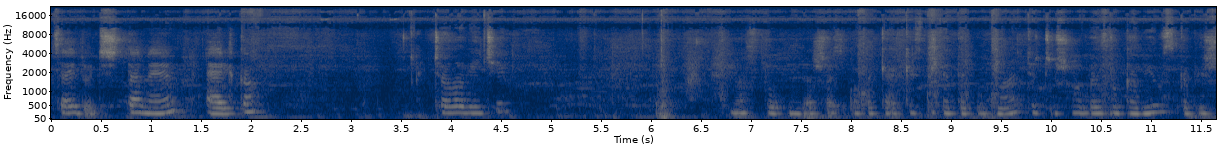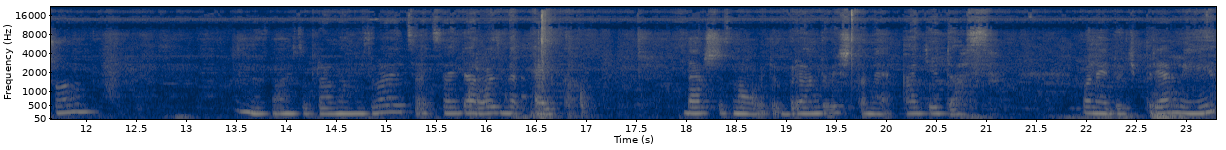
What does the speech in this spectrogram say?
Це йдуть штани, Елька, чоловічі. Наступне де щось отаке, якесь таке типу плаття, чи що без рукавів з капюшоном. Не знаю, це правильно називається. Це йде розмір Елька. Далі знову йдуть брендові штани Adidas. Вони йдуть прямі,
